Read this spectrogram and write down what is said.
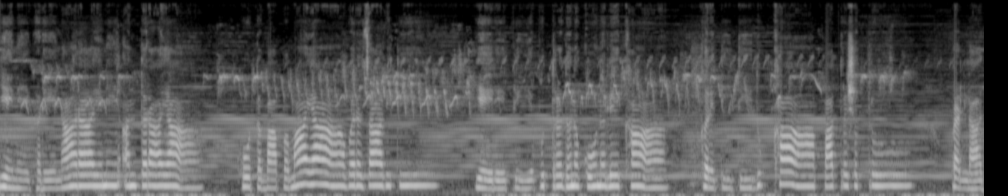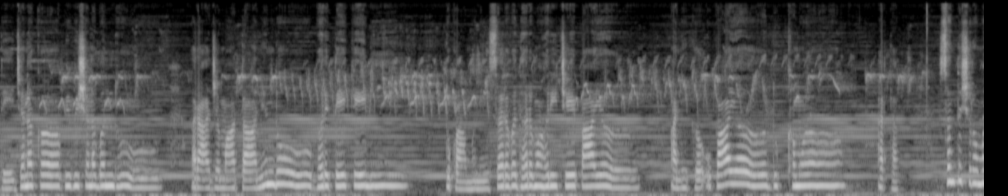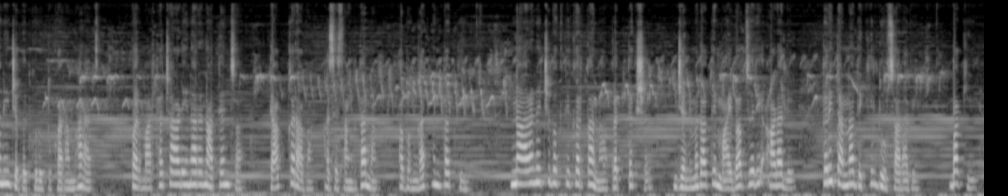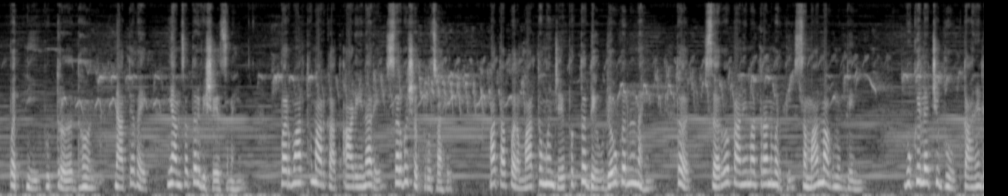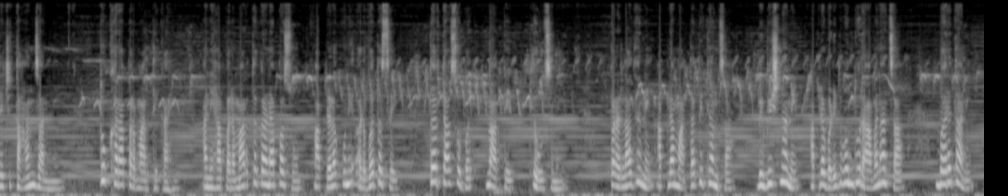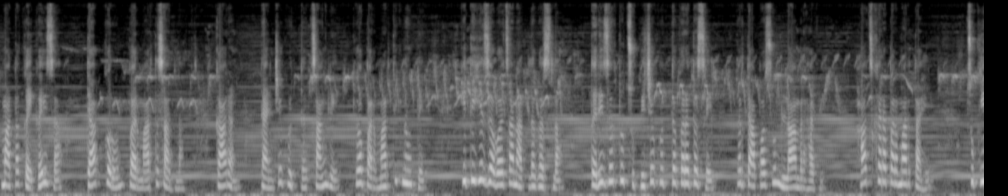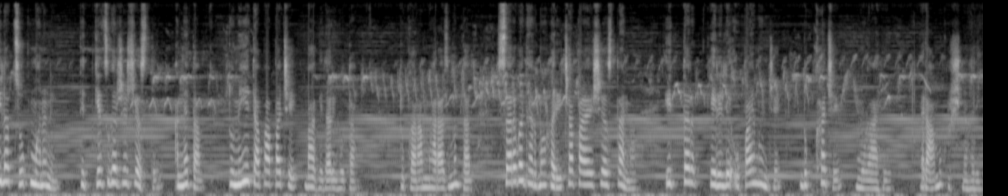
येणे घडे नारायणी अंतराया होत बाप माया वर जाविती. ये रे प्रिय पुत्र धन कोण लेखा करती ती दुःखा पात्र शत्रू. प्रल्हादे जनक विभीषण बंधू राजमाता निंदू भरते केली. तुका म्हणे सर्व धर्म हरीचे पाय अनेक उपाय दुःखमळ. अर्थात संत शिरोमणी जगद्गुरु तुकाराम महाराज परमार्थाच्या आड येणाऱ्या नात्यांचा त्याग करावा असे सांगताना अभंगात म्हणतात की नारायणाची भक्ती करताना प्रत्यक्ष जन्मदाते मायबाप जरी आडाले तरी त्यांना देखील दूर सारावे बाकी पत्नी पुत्र धन नातेवाईक यांचा तर विषयच नाही. परमार्थ मार्गात आड येणारे सर्व शत्रूच आहेत. आता परमार्थ म्हणजे फक्त देवदेव करणं नाही तर सर्व प्राणीमात्रांवरती समान वागणूक देणे. भुकेल्याची भूक तहानेल्याची तहान जाणणे तो खरा परमार्थिक आहे. आणि हा परमार्थ करण्यापासून आपल्याला कोणी अडवत असेल तर त्यासोबत नाते ठेवूच नये प्रल्हादाने आपल्या मातापित्यांचा विभीषणाने आपल्या वडील बंधू रावणाचा भरताने माता कैकईचा त्याग करून परमार्थ साधला. कारण त्यांचे कृत्य चांगले किंवा परमार्थिक नव्हते. कितीही जवळचा नातलग असला तरी जर तो चुकीचे कृत्य करत असेल तर त्यापासून लांब राहावे. हाच खरा परमार्थ आहे. चुकीला चूक म्हणणे तितकेच गरजेचे असते. अन्यथा तुम्हीही त्या पापाचे भागीदारी होता. तुकाराम महाराज म्हणतात सर्व धर्म हरीच्या पायाशी असताना इतर केलेले उपाय म्हणजे दुःखाचे मूळ आहे. रामकृष्ण हरी.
